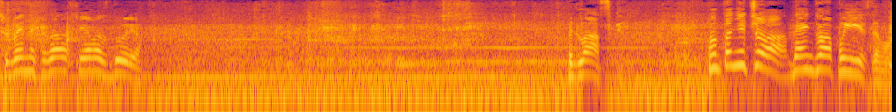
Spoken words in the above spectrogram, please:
Щоб ви не казали, що я вас дурю. Будь ласка. Ну то нічого, день-два поїздимо.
